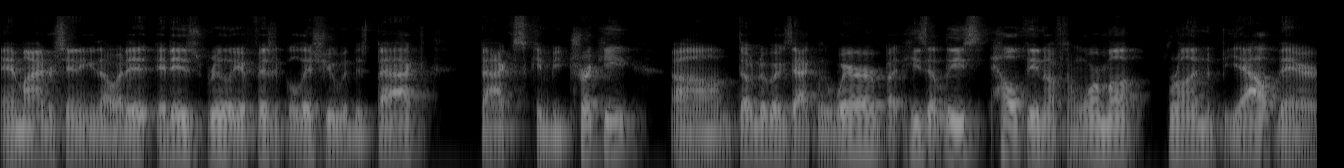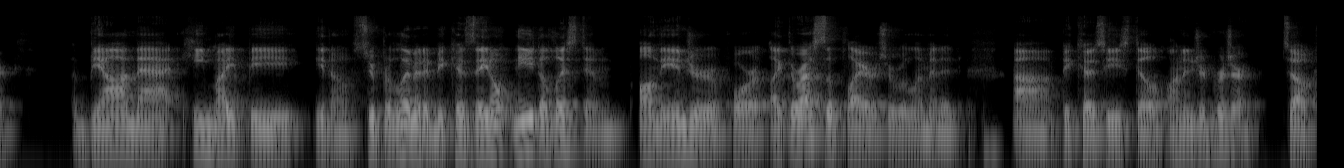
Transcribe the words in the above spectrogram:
And my understanding, you know, it, it is really a physical issue with his back. Backs can be tricky. Um, don't know exactly where, but he's at least healthy enough to warm up, run, be out there. Beyond that, he might be, you know, super limited because they don't need to list him on the injury report like the rest of the players who were limited uh, because he's still on injured reserve. So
